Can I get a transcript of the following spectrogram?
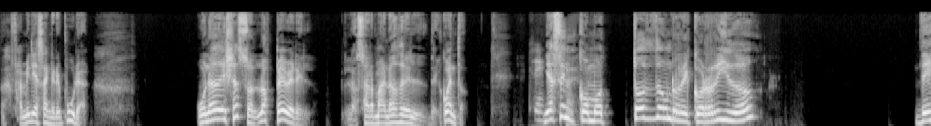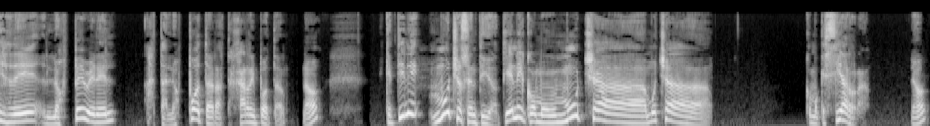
las familias sangre pura. Una de ellas son los Peverell, los hermanos del, del cuento. Sí. Y hacen Sí. como todo un recorrido desde los Peverell hasta los Potter, hasta Harry Potter, ¿no? Que tiene mucho sentido, tiene como mucha, mucha, como que cierra, ¿no?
